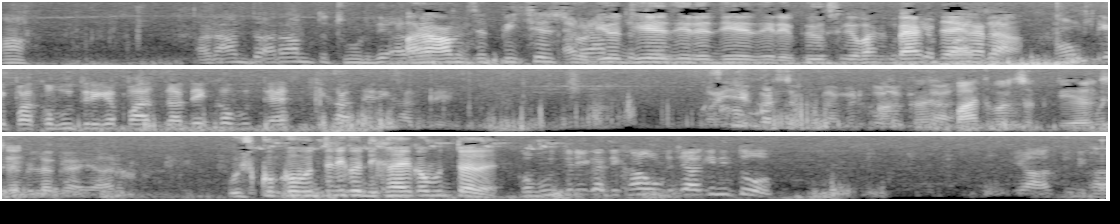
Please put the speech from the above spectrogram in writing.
हाँ। आराम से आराम से छोड़ दे आराम से। पीछे से छोड़ियो धीरे धीरे धीरे धीरे फिर उसके पास बैठ जाएगा ना। उसके पास कबूतरी के पास जाते कबूतर ऐसे दिखाते दिखाते हाँ, ये कर सकता है मेरे को लगता है बात बन सकती है मुझे भी लगा यार। उसको कबूतरी को दिखाए कबूतर। कबूतरी का दिखा उठ जाएगी नहीं तो। दिखा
